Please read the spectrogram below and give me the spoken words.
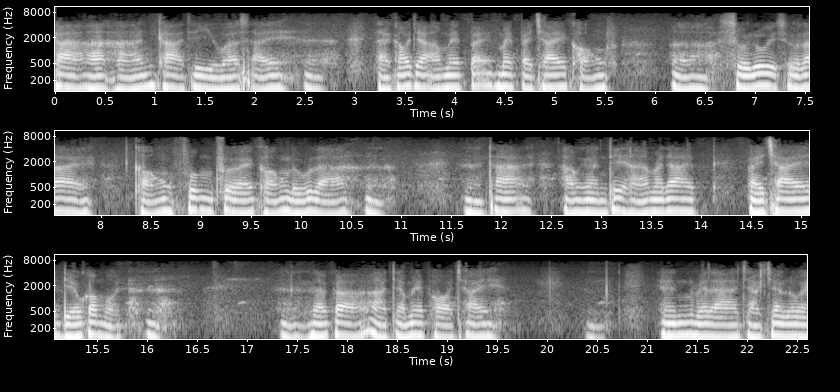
ค่าอาหารค่าที่อยู่อาศัย แต่เขาจะเอาไม่ไปไม่ไปใช้ของสุรุ่ยสุร่ายของฟุ่มเฟือยของหรูหราถ้าเอาเงินที่หามาได้ไปใช้เดี๋ยวก็หมด แล้วก็อาจจะไม่พอใช้ฉะนั้นเวลาจากจะรวย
